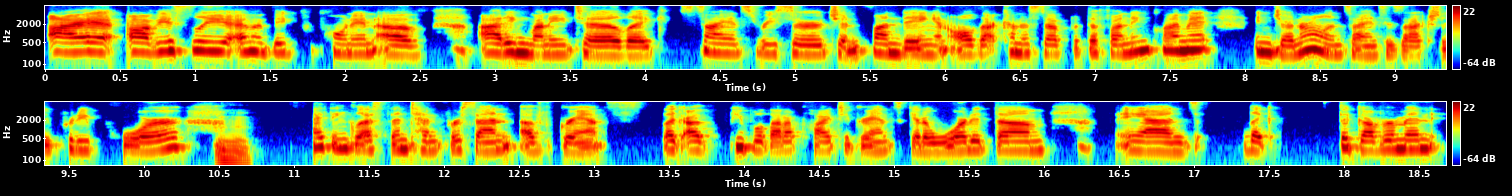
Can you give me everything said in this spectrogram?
I obviously am a big proponent of adding money to like science research and funding and all that kind of stuff. But the funding climate in general in science is actually pretty poor. Mm-hmm. I think less than 10% of grants, like of people that apply to grants, get awarded them. And like the government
